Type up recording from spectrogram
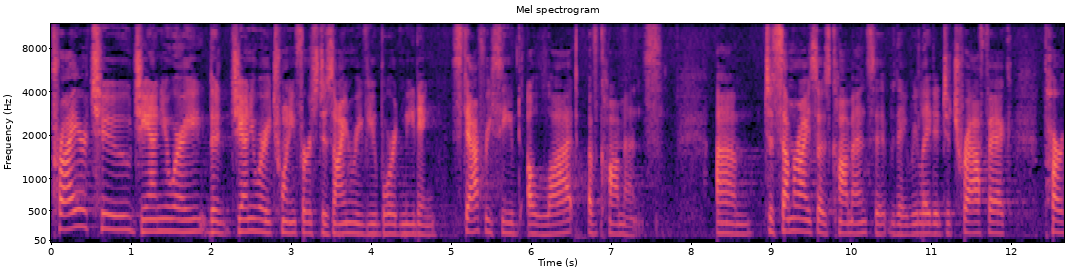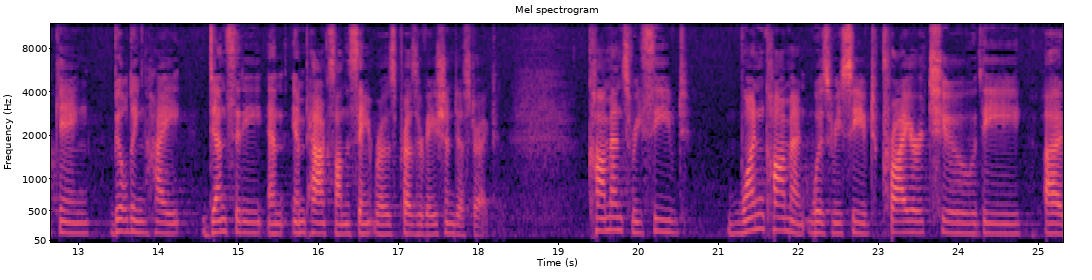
Prior to January, the January 21st Design Review Board meeting, staff received a lot of comments. Um, To summarize those comments, it- they related to traffic, parking, building height, density, and impacts on the St. Rose Preservation District. Comments received, one comment was received prior to the, uh,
